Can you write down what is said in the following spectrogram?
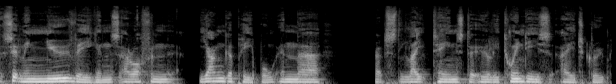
certainly new vegans are often younger people in the perhaps late teens to early twenties age group,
